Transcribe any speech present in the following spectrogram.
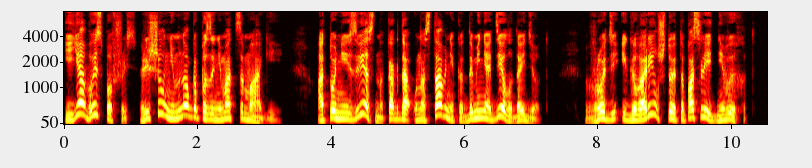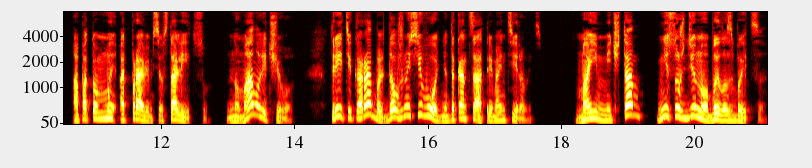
и я, выспавшись, решил немного позаниматься магией. А то неизвестно, когда у наставника до меня дело дойдет. Вроде и говорил, что это последний выход, а потом мы отправимся в столицу. Но мало ли чего. Третий корабль должны сегодня до конца отремонтировать. Моим мечтам не суждено было сбыться.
